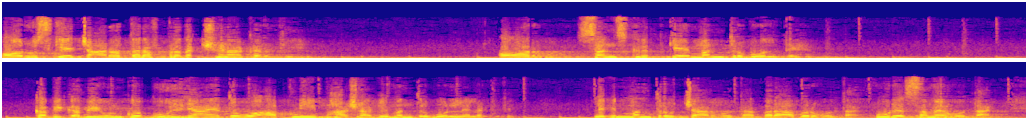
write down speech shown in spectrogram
और उसके चारों तरफ़ प्रदक्षिणा करती है और संस्कृत के मंत्र बोलते हैं। कभी कभी उनको भूल जाए तो वो अपनी भाषा के मंत्र बोलने लगते लेकिन मंत्र उच्चार होता है बराबर होता है पूरे समय होता है।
